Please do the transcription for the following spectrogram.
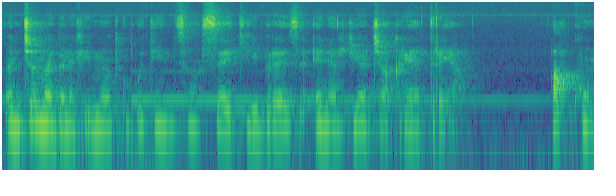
în cel mai benefic mod cu putință, să echilibreze energia cea crea treia. Acum.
